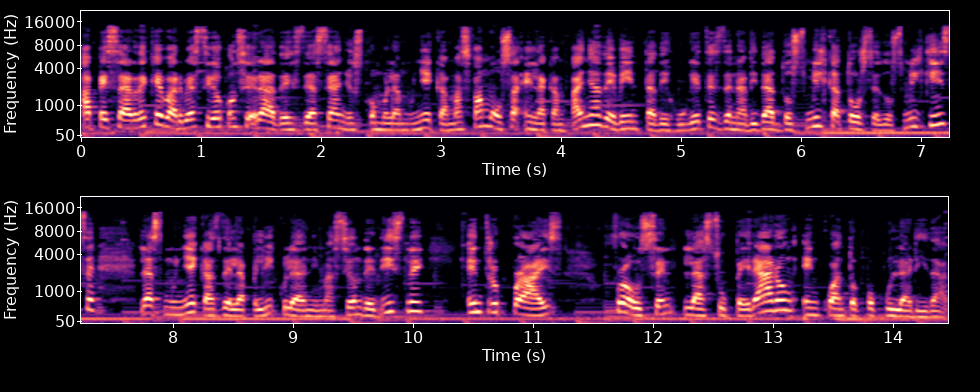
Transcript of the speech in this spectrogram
A pesar de que Barbie ha sido considerada desde hace años como la muñeca más famosa en la campaña de venta de juguetes de Navidad 2014-2015, las muñecas de la película de animación de Disney Enterprise Frozen la superaron en cuanto a popularidad.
